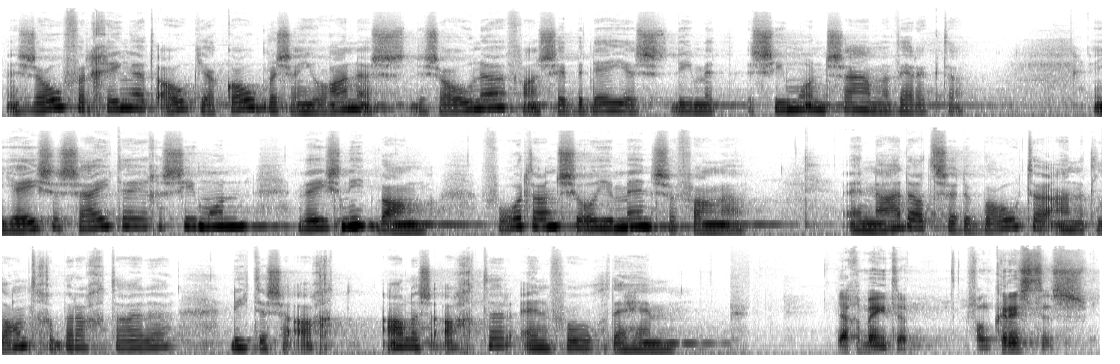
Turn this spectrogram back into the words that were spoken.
En zo verging het ook Jacobus en Johannes, de zonen van Zebedeus, die met Simon samenwerkten. En Jezus zei tegen Simon: Wees niet bang, voortaan zul je mensen vangen. En nadat ze de boten aan het land gebracht hadden, lieten ze alles achter en volgden hem. Ja, gemeente van Christus.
